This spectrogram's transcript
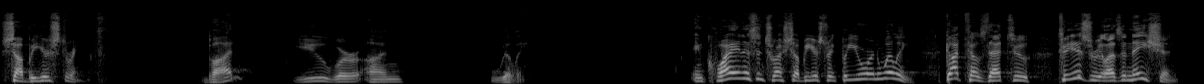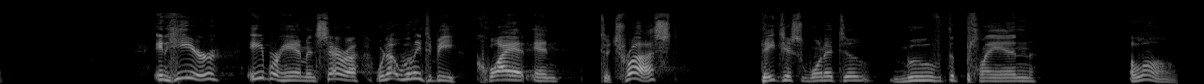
shall be your strength. But you were unwilling. In quietness and trust shall be your strength, but you were unwilling. God tells that to, to Israel as a nation. And here, Abraham and Sarah were not willing to be quiet and to trust. They just wanted to move the plan along.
